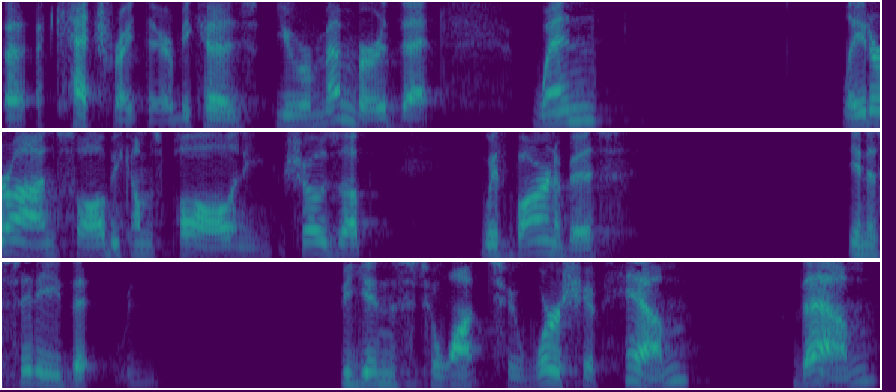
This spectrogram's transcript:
a, a catch right there because you remember that when later on Saul becomes Paul and he shows up with Barnabas, in a city that begins to want to worship him, them,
